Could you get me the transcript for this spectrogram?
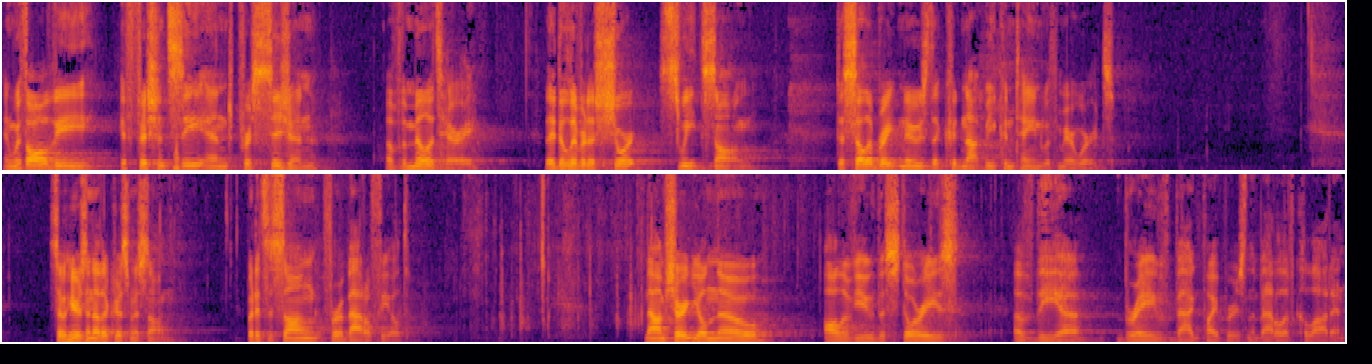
And with all the efficiency and precision of the military, they delivered a short, sweet song to celebrate news that could not be contained with mere words. So here's another Christmas song, but it's a song for a battlefield. Now, I'm sure you'll know, all of you, the stories of the uh, brave bagpipers in the Battle of Culloden.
